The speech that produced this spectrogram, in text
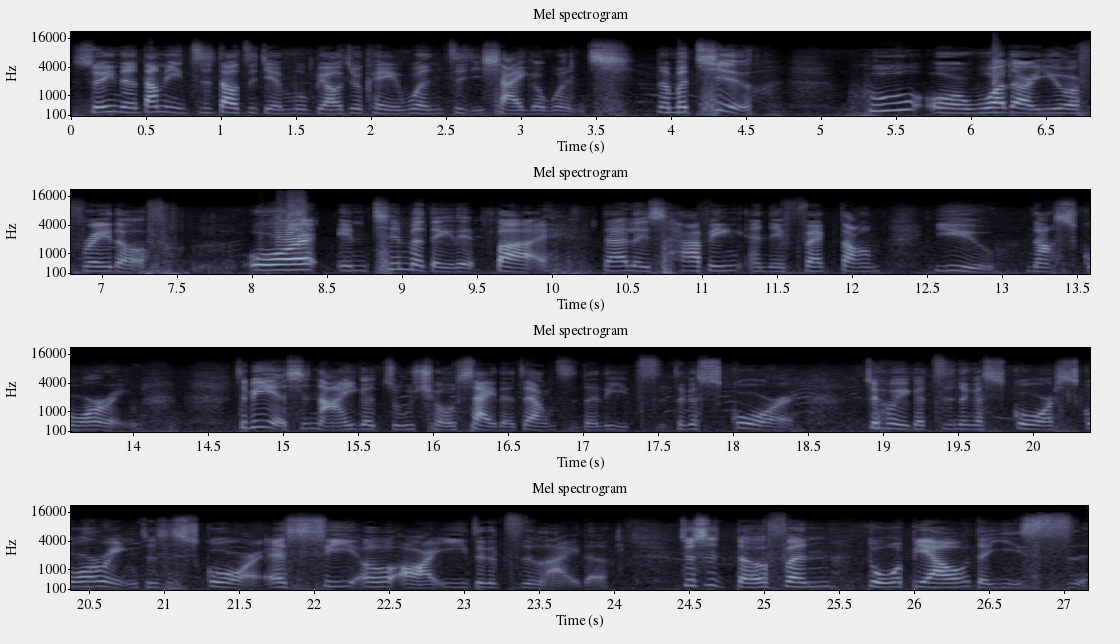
所以呢，当你知道自己的目标，就可以问自己下一个问题。Number two，Who or what are you afraid of or intimidated by that is having an effect on you not scoring？这边也是拿一个足球赛的这样子的例子，这个 score 最后一个字那个 score scoring 就是 score s c o r e 这个字来的，就是得分夺标的意思。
